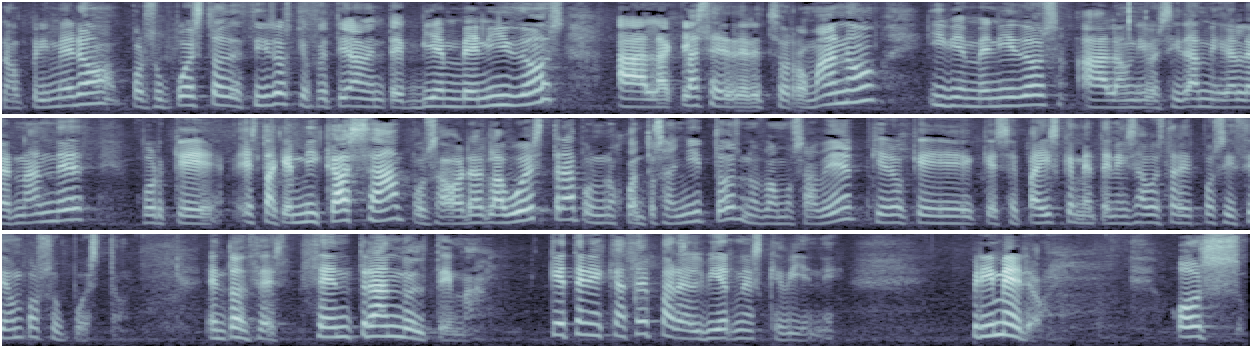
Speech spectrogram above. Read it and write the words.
No, primero, por supuesto, deciros que efectivamente bienvenidos a la clase de Derecho Romano y bienvenidos a la Universidad Miguel Hernández, porque esta que es mi casa, pues ahora es la vuestra, por unos cuantos añitos nos vamos a ver. Quiero que, que sepáis que me tenéis a vuestra disposición, por supuesto. Entonces, centrando el tema, ¿qué tenéis que hacer para el viernes que viene? Primero, os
